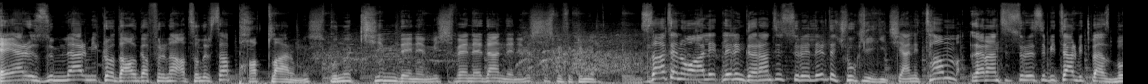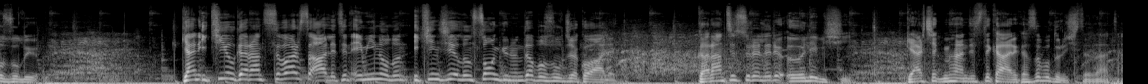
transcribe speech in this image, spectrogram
Eğer üzümler mikrodalga fırına atılırsa patlarmış. Bunu kim denemiş ve neden denemiş hiçbir fikrim yok. Zaten o aletlerin garanti süreleri de çok ilginç. Yani tam garanti süresi biter bitmez bozuluyor. Yani iki yıl garantisi varsa aletin emin olun ikinci yılın son gününde bozulacak o alet. Garanti süreleri öyle bir şey. Gerçek mühendislik harikası budur işte zaten.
